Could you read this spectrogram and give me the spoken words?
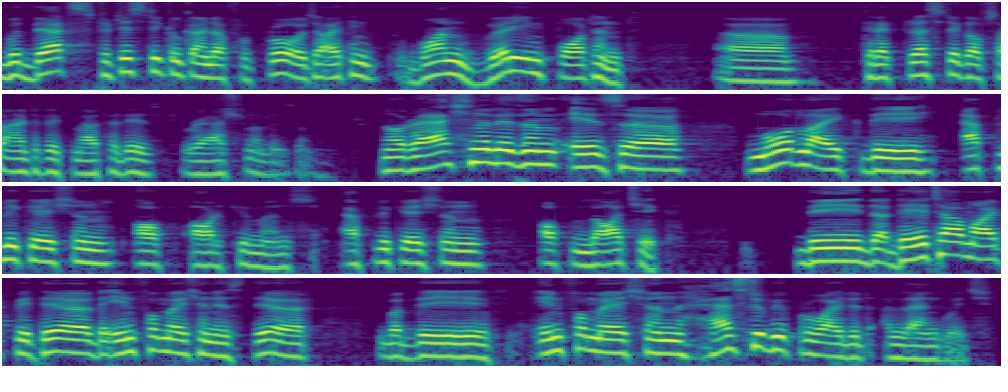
with that statistical kind of approach, I think one very important characteristic of scientific method is rationalism. Now rationalism is more like the application of arguments, application of logic. The data might be there, the information is there, but the information has to be provided a language,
